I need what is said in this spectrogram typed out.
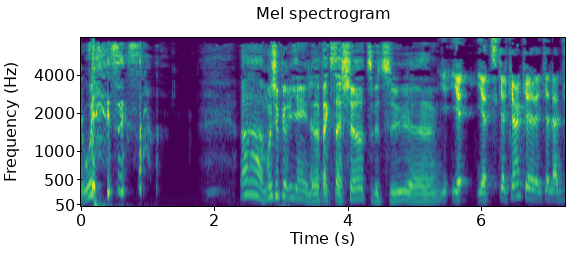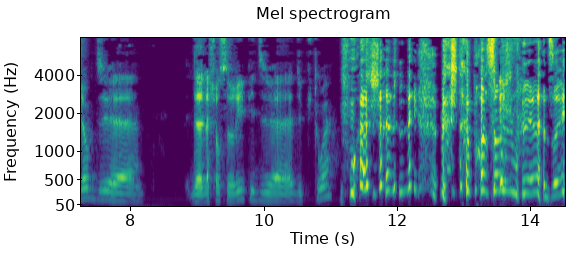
oui, c'est ça. Ah, moi j'ai plus rien là. Fait que Sacha, tu veux-tu euh... Y, y, a- y a-tu quelqu'un qui a, qui a la joke du euh, de la chauve-souris puis du euh, du putois? Moi, je l'ai, mais j'étais pas sûr que je voulais la dire.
